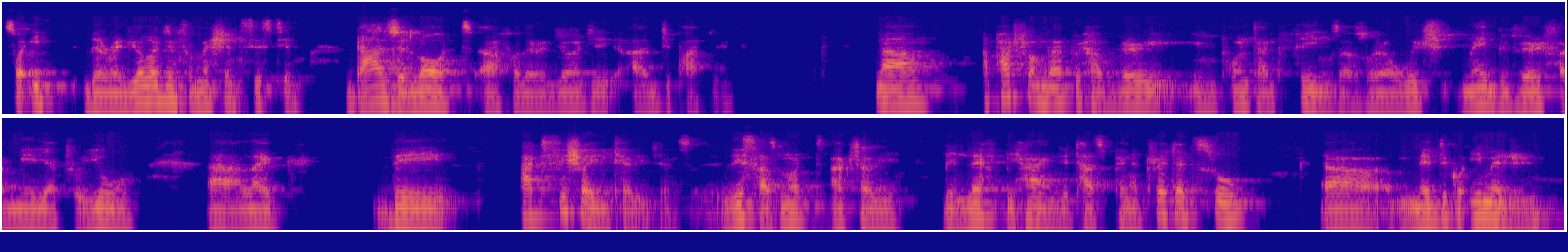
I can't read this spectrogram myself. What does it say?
So it, the radiology information system does a lot uh, for the radiology uh, department. Now, apart from that, we have very important things as well, which may be very familiar to you, uh, like the artificial intelligence. This has not actually been left behind. It has penetrated through uh, medical imaging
